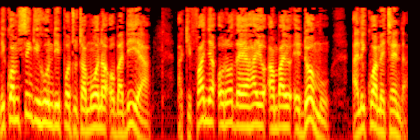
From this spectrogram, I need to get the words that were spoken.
Ni kwa msingi huu ndipo tutamwona obadia akifanya orodha ya hayo ambayo edomu alikuwa ametenda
